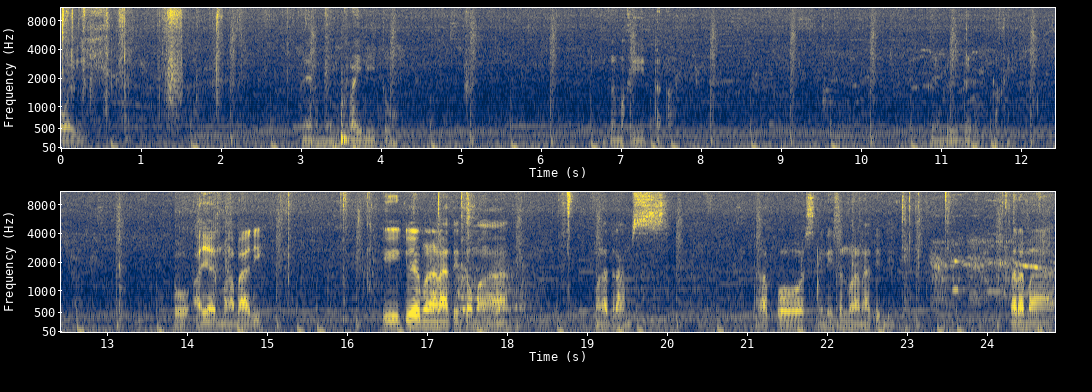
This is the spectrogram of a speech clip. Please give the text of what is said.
koi. Meron may fry dito. Ito makita. yung breeder laki so ayan mga buddy i-clear muna natin itong mga mga drums. Tapos ninisan muna natin dito. Para ma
